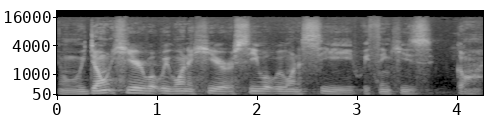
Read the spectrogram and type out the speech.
And when we don't hear what we want to hear or see what we want to see, we think He's gone.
